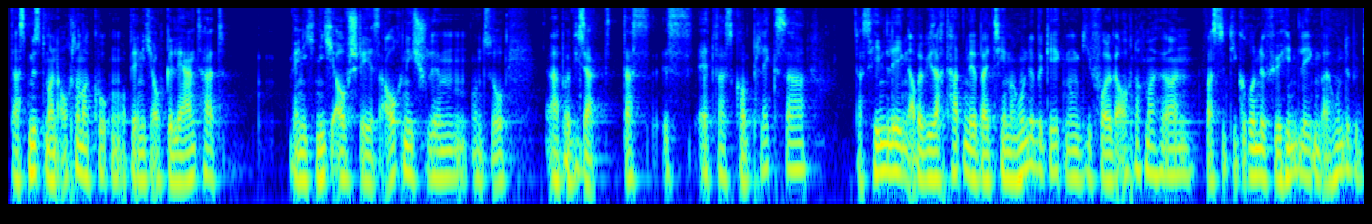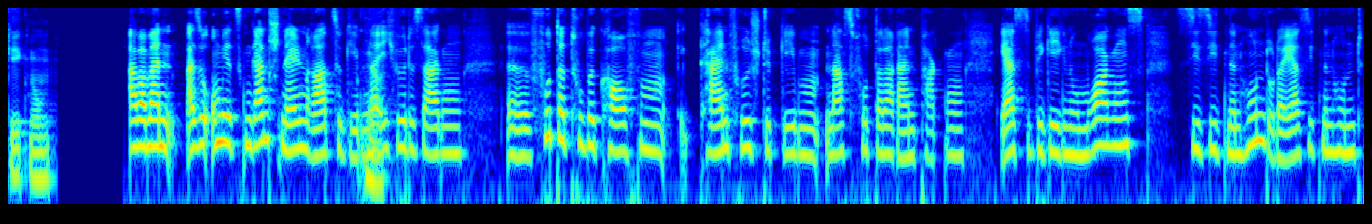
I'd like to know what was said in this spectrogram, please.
Das müsste man auch nochmal gucken, ob er nicht auch gelernt hat, wenn ich nicht aufstehe, ist auch nicht schlimm und so. Aber wie gesagt, das ist etwas komplexer, das Hinlegen. Aber wie gesagt, hatten wir bei Thema Hundebegegnung die Folge auch nochmal hören. Was sind die Gründe für Hinlegen bei Hundebegegnungen? Aber man, also um jetzt einen ganz schnellen Rat zu geben, ne, ja. ne, ich würde sagen, äh, Futtertube kaufen, kein Frühstück geben, Nassfutter da reinpacken, erste Begegnung morgens, sie sieht einen Hund oder er sieht einen Hund,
